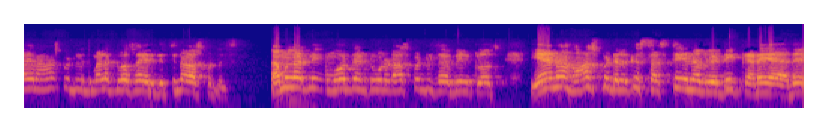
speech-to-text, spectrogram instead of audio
ஆயிரம் ஹாஸ்பிட்டலுக்கு மேல க்ளோஸ் ஆயிருக்கு சின்ன ஹாஸ்பிட்டல்ஸ் தமிழ்நாட்டிலேயே more than two hundred hospitals close ஏன்னா ஹாஸ்பிட்டலுக்கு சஸ்டைனபிலிட்டி கிடையாது.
